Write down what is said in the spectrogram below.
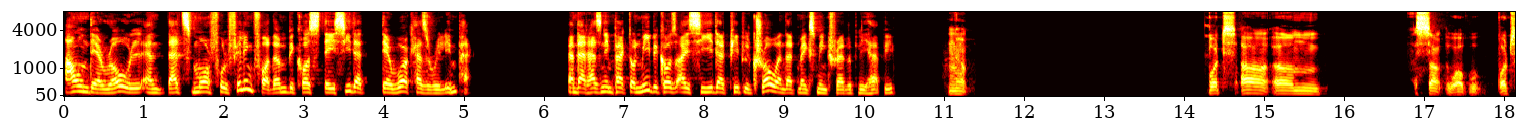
own their role and that's more fulfilling for them because they see that their work has a real impact. And that has an impact on me because i see that people grow and that makes me incredibly happy. Yeah. What are um, some what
